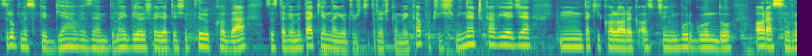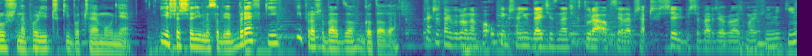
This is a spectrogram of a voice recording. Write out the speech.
zróbmy sobie białe zęby, najbielsze jakie się tylko da, zostawiamy takie, no i oczywiście troszeczkę make-upu, czyli szmineczka wjedzie, mm, taki kolorek odcień burgundu oraz róż na policzki, bo czemu nie. I jeszcze strzelimy sobie brewki i proszę bardzo, gotowe. Także tak wyglądam po upiększeniu. Dajcie znać, która opcja lepsza. Czy chcielibyście bardziej oglądać moje filmiki?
